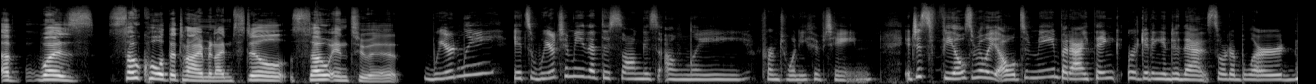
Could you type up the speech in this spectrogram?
of was so cool at the time, and I'm still so into it. Weirdly, it's weird to me that this song is only from 2015. It just feels really old to me, but I think we're getting into that sort of blurred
